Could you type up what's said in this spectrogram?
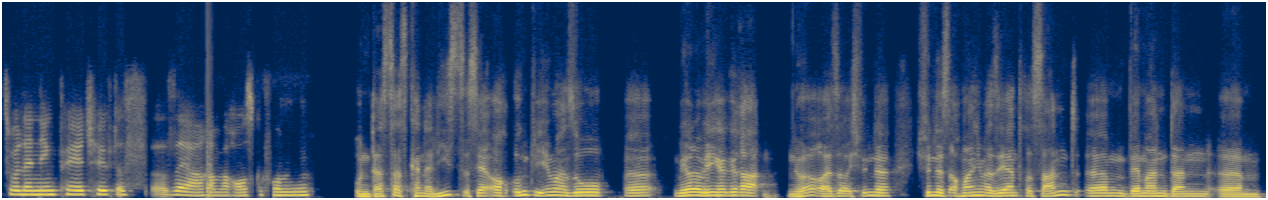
zur Landingpage hilft das äh, sehr, haben wir rausgefunden. Und dass das keiner liest, ist ja auch irgendwie immer so äh, mehr oder weniger geraten. Ne? Also ich finde, ich finde es auch manchmal sehr interessant, ähm, wenn man dann ähm,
